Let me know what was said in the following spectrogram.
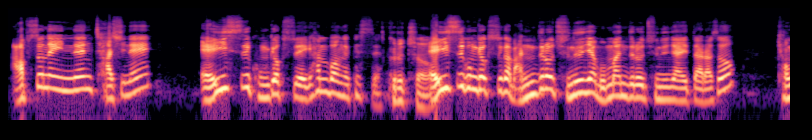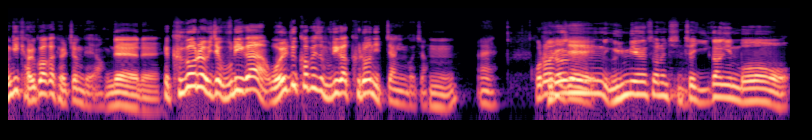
앞선에 있는 자신의 에이스 공격수에게 한 방의 패스. 그렇죠. 에이스 공격수가 만들어 주느냐 못 만들어 주느냐에 따라서 경기 결과가 결정돼요. 네네. 그거를 이제 우리가 월드컵에서 우리가 그런 입장인 거죠. 음. 그런, 그런 이제 의미에서는 진짜 이강인 뭐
